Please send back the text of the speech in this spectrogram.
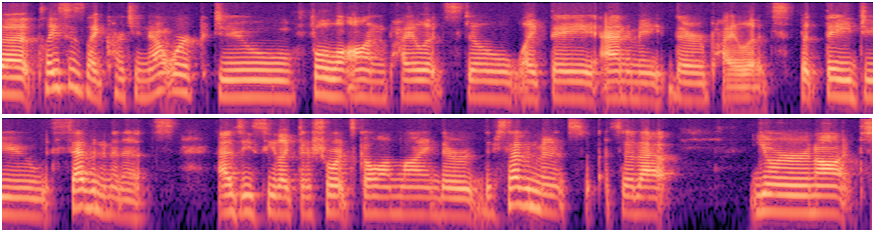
but places like cartoon network do full on pilots still like they animate their pilots but they do seven minutes as you see like their shorts go online they're they're seven minutes so that you're not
